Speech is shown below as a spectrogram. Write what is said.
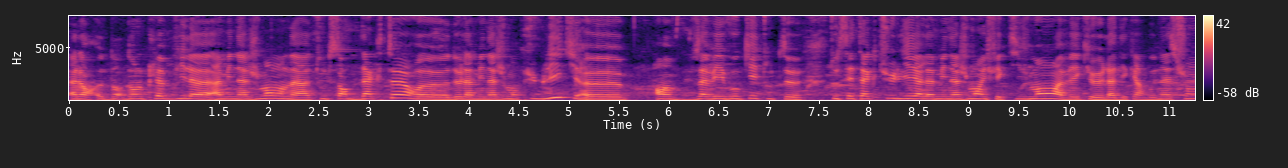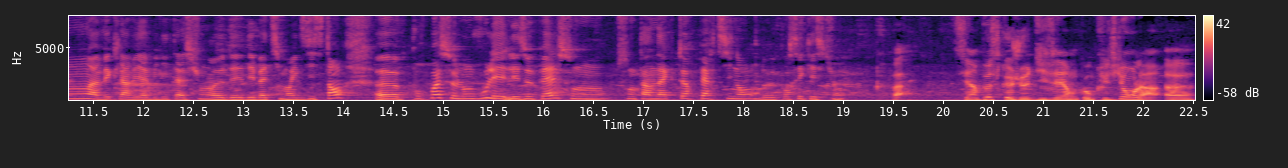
Alors, dans, le club ville aménagement, on a toutes sortes d'acteurs de l'aménagement public. Vous avez évoqué toute, toute cette actu liée à l'aménagement, effectivement, avec euh, la décarbonation, avec la réhabilitation euh, des, bâtiments existants. Euh, pourquoi, selon vous, les, les, EPL sont, sont un acteur pertinent pour ces questions? Bah, C'est un peu ce que je disais en conclusion là.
